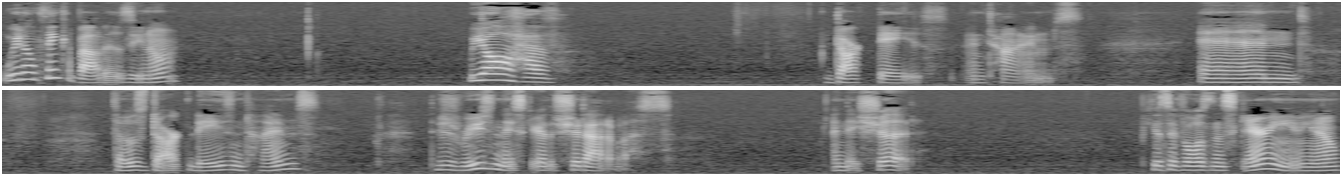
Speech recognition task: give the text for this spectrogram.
we don't think about is, you know, we all have dark days and times. And those dark days and times there's a reason they scare the shit out of us. And they should. Because if it wasn't scaring you, you know,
